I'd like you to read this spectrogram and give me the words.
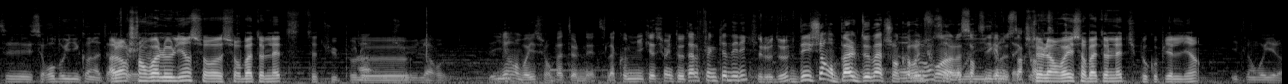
C'est Robot Unique en attaque. Alors je t'envoie le lien sur, sur Battle.net, tu sais, tu peux Ah, le... tu re- Bien envoyé sur Battle.net. La communication est totale. Funkadelic C'est le 2. Déjà en balle de match, encore Ah une non, fois, à la sortie des games de attaque. Je te StarCraft. l'ai envoyé sur Battle.net, tu peux copier le lien. Il te l'a envoyé là.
